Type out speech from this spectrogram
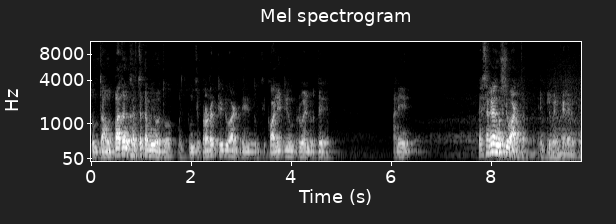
तुमचा उत्पादन खर्च कमी होतो. म्हणजे तुमची प्रॉडक्टिव्हिटी वाढते तुमची क्वालिटी इम्प्रूव्हमेंट होते. आणि या सगळ्या गोष्टी वाढतात इम्प्लिमेंट केल्यानंतर.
